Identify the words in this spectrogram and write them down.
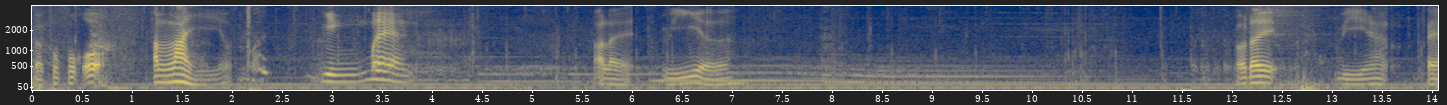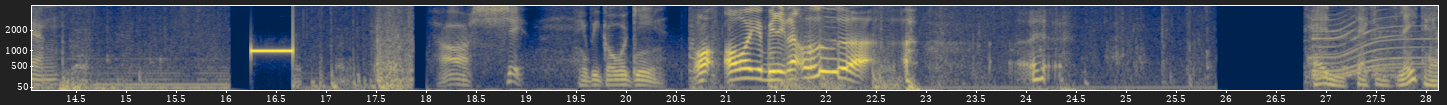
แบบฟุกๆโอ้อะไรยิงแม่งอะไรวีเหรอ เราได้หวีนะครับแปลง Oh shit. Here we go again. โอ้โอ้ยบินอีกแล้วเออ10 seconds later.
